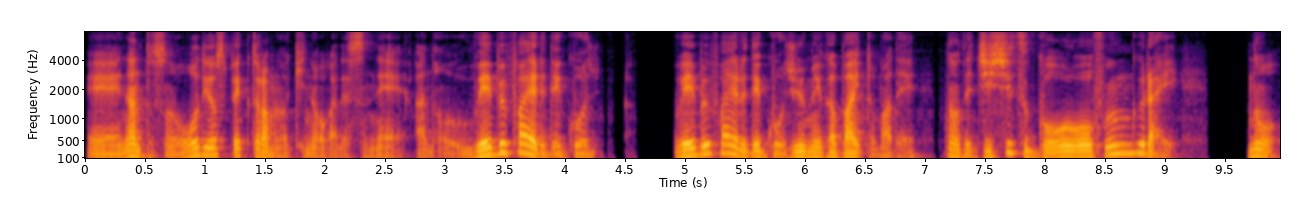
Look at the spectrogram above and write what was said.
えー、なんとそのオーディオスペクトラムの機能がですね、あの、ウェーブファイルで5、ウェーブファイルで 50MB まで、なので実質5分ぐらいの、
